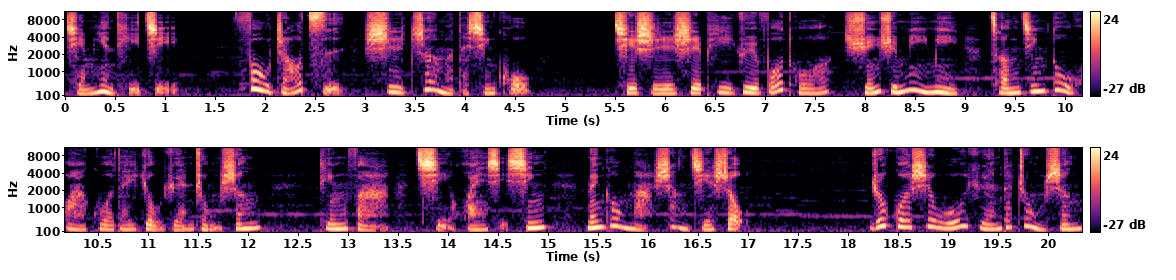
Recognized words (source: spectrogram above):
前面提及。父找子是这么的辛苦，其实是譬喻佛陀寻寻觅觅曾经度化过的有缘众生，听法起欢喜心，能够马上接受。如果是无缘的众生，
